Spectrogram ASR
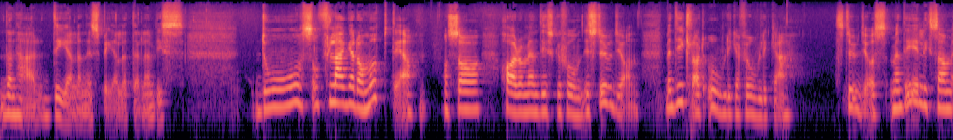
den här delen i spelet eller en viss... Då så flaggar de upp det och så har de en diskussion i studion. Men det är klart olika för olika studios. Men det är liksom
